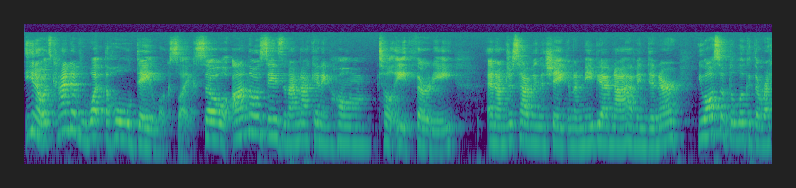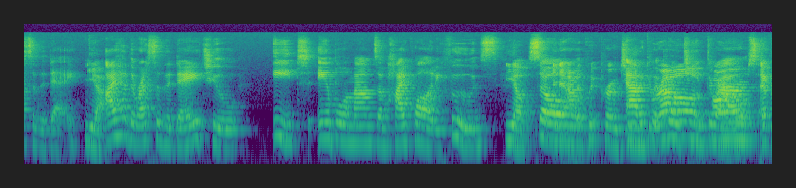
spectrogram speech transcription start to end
you know, it's kind of what the whole day looks like. So on those days that I'm not getting home till eight thirty, and I'm just having the shake, and maybe I'm not having dinner, you also have to look at the rest of the day. Yeah. I had the rest of the day to eat ample amounts of high quality foods Yep. So, and adequate protein adequate throughout, protein throughout carbs, everything.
